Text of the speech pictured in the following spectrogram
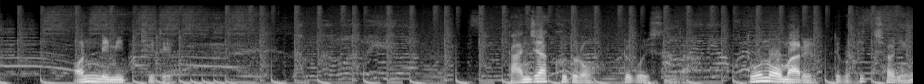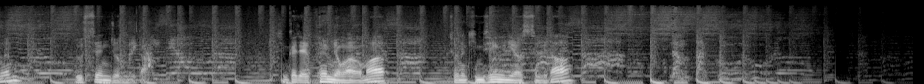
언리미티드 단지아쿠드로 흐르고 있습니다. 돈 오마르 그리고 피처링은 루센조입니다. 지금까지 FM 영화 음악 저는 김세윤이었습니다.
